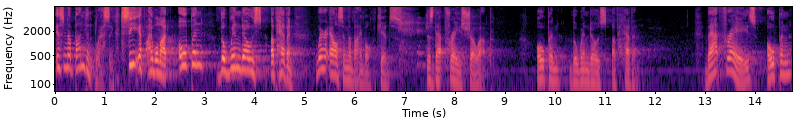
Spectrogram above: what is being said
is an abundant blessing. See if I will not open the windows of heaven. Where else in the Bible, kids, does that phrase show up? Open the windows of heaven. That phrase, open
